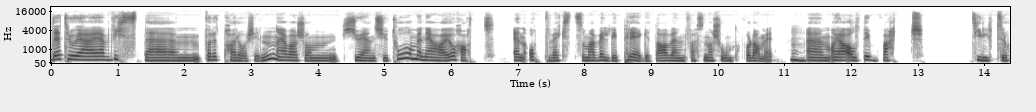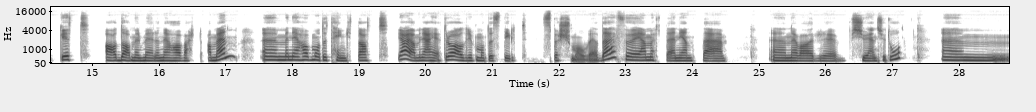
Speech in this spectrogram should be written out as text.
Det tror jeg jeg visste um, for et par år siden, når jeg var sånn 21-22, men jeg har jo hatt en oppvekst som er veldig preget av en fascinasjon for damer. Mm. Um, og jeg har alltid vært tiltrukket av damer mer enn jeg har vært av menn. Um, men jeg har på en måte tenkt at ja, ja, men jeg er hetero, og aldri på en måte stilt spørsmål ved det, før jeg møtte en jente uh, når jeg var uh, 21-22. Um,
